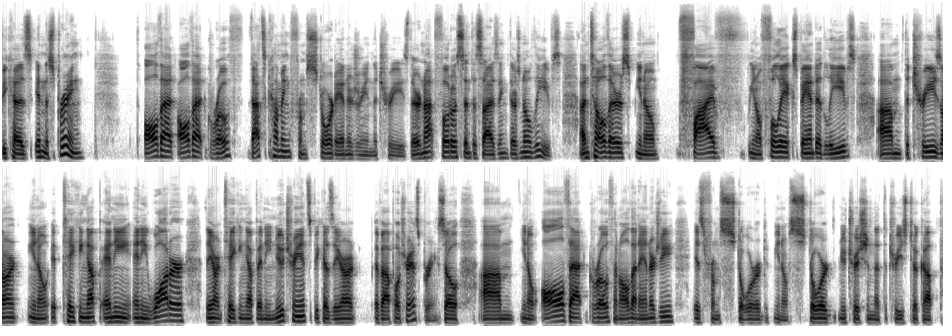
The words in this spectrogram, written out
Because in the spring, all that all that growth that's coming from stored energy in the trees. They're not photosynthesizing. There's no leaves until there's you know five you know fully expanded leaves um, the trees aren't you know taking up any any water they aren't taking up any nutrients because they aren't evapotranspiring. So, um, you know, all that growth and all that energy is from stored, you know, stored nutrition that the trees took up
